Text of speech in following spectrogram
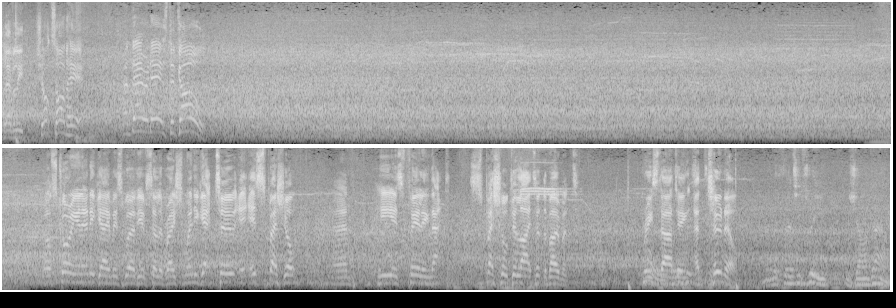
Cleverly, shots on here. And there it is, the goal. Well, scoring in any game is worthy of celebration. When you get two, it is special. And he is feeling that special delight at the moment. Restarting at 2-0. Number 33, Jardel.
